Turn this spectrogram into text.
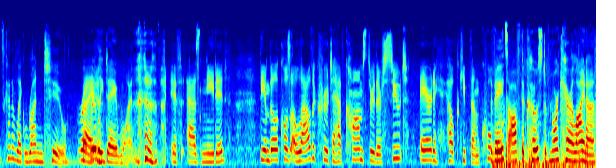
it's kind of like run two, Right. but really day one. if as needed. The umbilicals allow the crew to have comms through their suit, air to help keep them cool. Activates off the coast of North Carolina.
